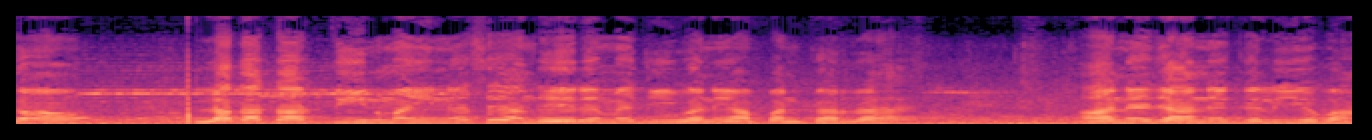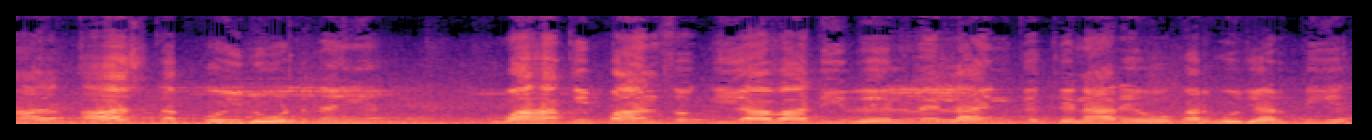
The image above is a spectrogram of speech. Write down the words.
गाँव लगातार तीन महीने से अंधेरे में जीवन यापन कर रहा है। आने जाने के लिए वहाँ आज तक कोई रोड नहीं है। वहाँ की 500 की आबादी रेलवे लाइन के किनारे होकर गुजरती है।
